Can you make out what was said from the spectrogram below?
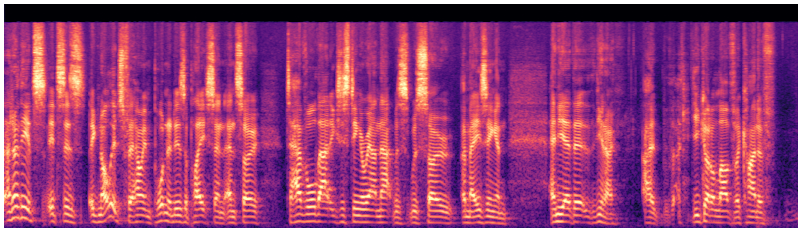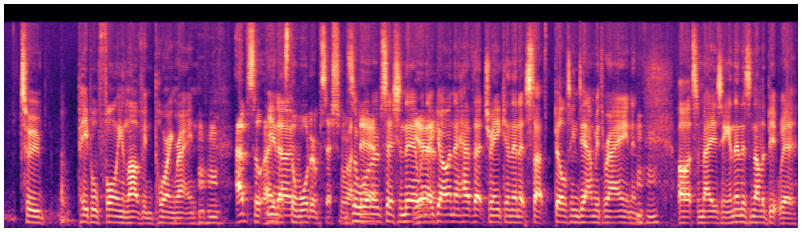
I don't think it's it's as acknowledged for how important it is a place, and and so to have all that existing around that was was so amazing, and and yeah, the you know, I you got to love a kind of two people falling in love in pouring rain. Absolutely. You that's know, the water obsession right It's the there. water obsession there when they go and they have that drink and then it starts belting down with rain and Mm-hmm. oh, it's amazing. And then there's another bit where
